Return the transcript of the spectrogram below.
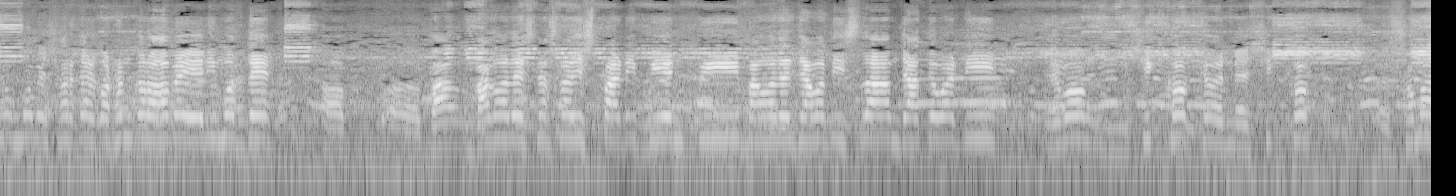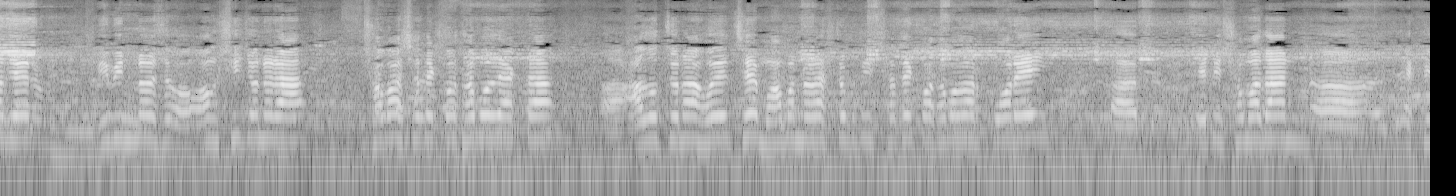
সম্ভব সরকার গঠন করা হবে। এরই মধ্যে Bangladesh nationalist party, BNP, Bangladesh Jamaat Islam Jatiya party এবং শিক্ষক শিক্ষক সমাজের বিভিন্ন অংশীজনেরা সবার সাথে কথা বলে একটা আলোচনা হয়েছে। মহামান্য রাষ্ট্রপতির সাথে কথা বলার পরেই এটি সমাধান একটি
